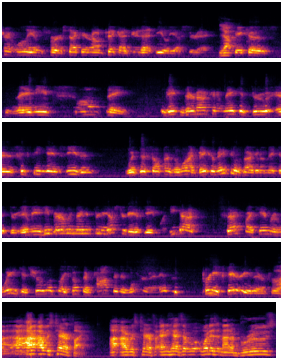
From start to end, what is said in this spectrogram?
Trent Williams for a second round pick, I'd do that deal yesterday Yeah. because they need something. They- They're not going to make it through a 16 game season with this offensive line. Baker Mayfield's not going to make it through. I mean, he barely made it through yesterday's game. When he got sacked by Cameron Wake, it sure looked like something popped in his arm, and it was pretty scary there for a I, while. I, I was terrified. I, I was terrified, and he has a what does it, matter? Bruised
